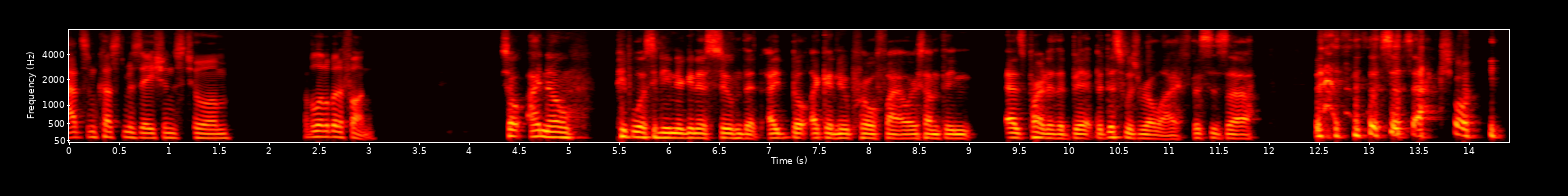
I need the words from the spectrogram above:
add some customizations to them, have a little bit of fun. So I know people listening are going to assume that I built like a new profile or something as part of the bit, but this was real life. This is uh this is actually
